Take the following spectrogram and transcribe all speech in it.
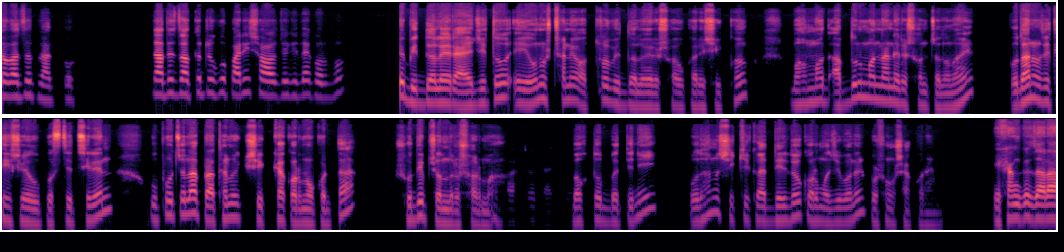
যোগাযোগ রাখব যাতে যতটুকু পারি সহযোগিতা করব। বিদ্যালয়ের আয়োজিত এই অনুষ্ঠানে অত্র বিদ্যালয়ের সহকারী শিক্ষক মোহাম্মদ আব্দুল মান্নানের সঞ্চালনায় প্রধান অতিথি হিসেবে উপস্থিত ছিলেন উপজেলা প্রাথমিক শিক্ষা কর্মকর্তা সুদীপ চন্দ্র শর্মা। বক্তব্যে তিনি প্রধান শিক্ষিকার দীর্ঘ কর্মজীবনের প্রশংসা করেন। এখানকার যারা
